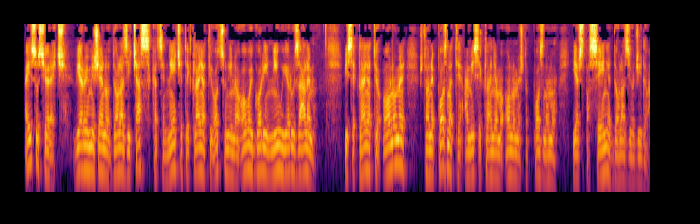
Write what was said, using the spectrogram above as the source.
A Isus joj reče, vjeruj mi ženo, dolazi čas kad se nećete klanjati ocu ni na ovoj gori ni u Jeruzalemu. Vi se klanjate onome što ne poznate, a mi se klanjamo onome što poznamo, jer spasenje dolazi od židova.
